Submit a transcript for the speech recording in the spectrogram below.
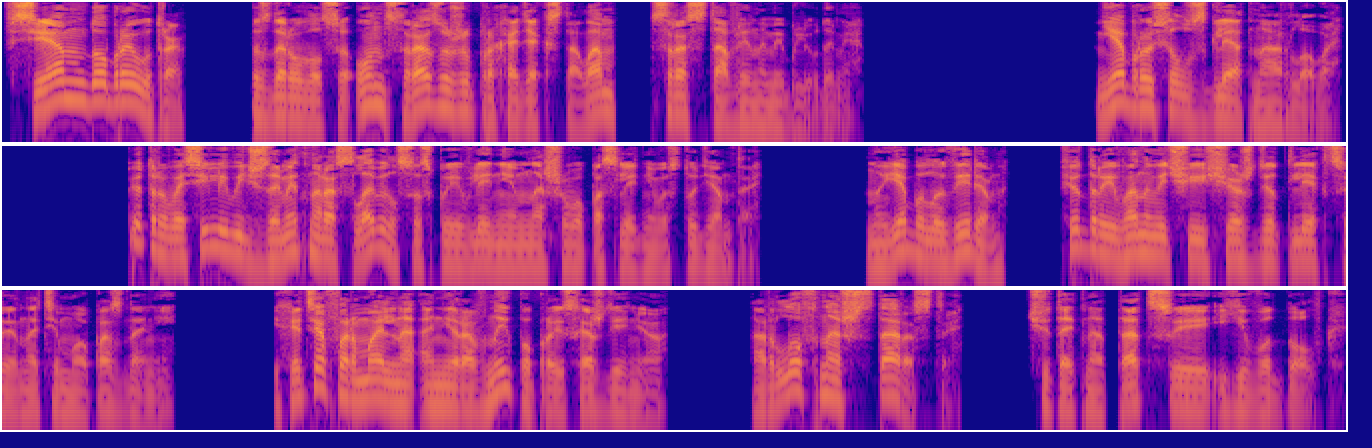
«Всем доброе утро!» — поздоровался он, сразу же проходя к столам с расставленными блюдами. Я бросил взгляд на Орлова. Петр Васильевич заметно расслабился с появлением нашего последнего студента. Но я был уверен, Федора Ивановича еще ждет лекция на тему опозданий. И хотя формально они равны по происхождению, Орлов наш староста, читать нотации — его долг.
